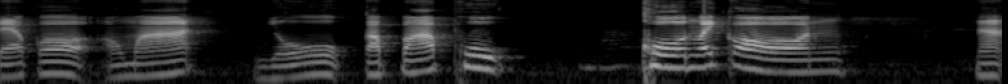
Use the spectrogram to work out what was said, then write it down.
แล้วก็เอามา โยกกลับมาผูกโคนไว้ก่อนนะ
